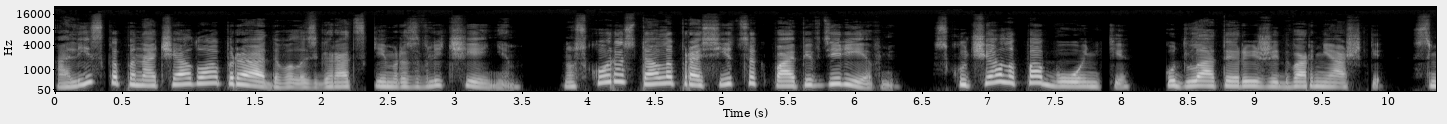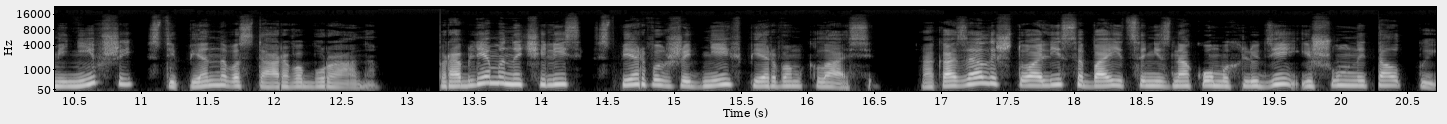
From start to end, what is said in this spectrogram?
Алиска поначалу обрадовалась городским развлечениям, но скоро стала проситься к папе в деревню. Скучала по Боньке, кудлатой рыжей дворняжке, сменившей степенного старого бурана. Проблемы начались с первых же дней в первом классе. Оказалось, что Алиса боится незнакомых людей и шумной толпы,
